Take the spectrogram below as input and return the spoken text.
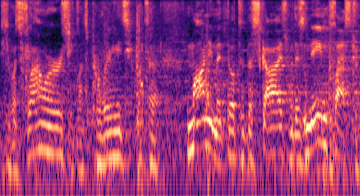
He wants flowers, he wants parades, he wants a monument built to the skies with his name plastered.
